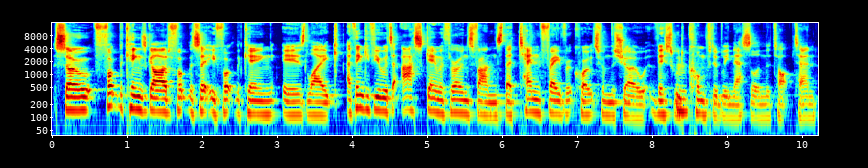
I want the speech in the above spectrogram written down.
so, fuck the King's Guard, fuck the city, fuck the King is like, I think if you were to ask Game of Thrones fans their 10 favourite quotes from the show, this would comfortably nestle in the top 10.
